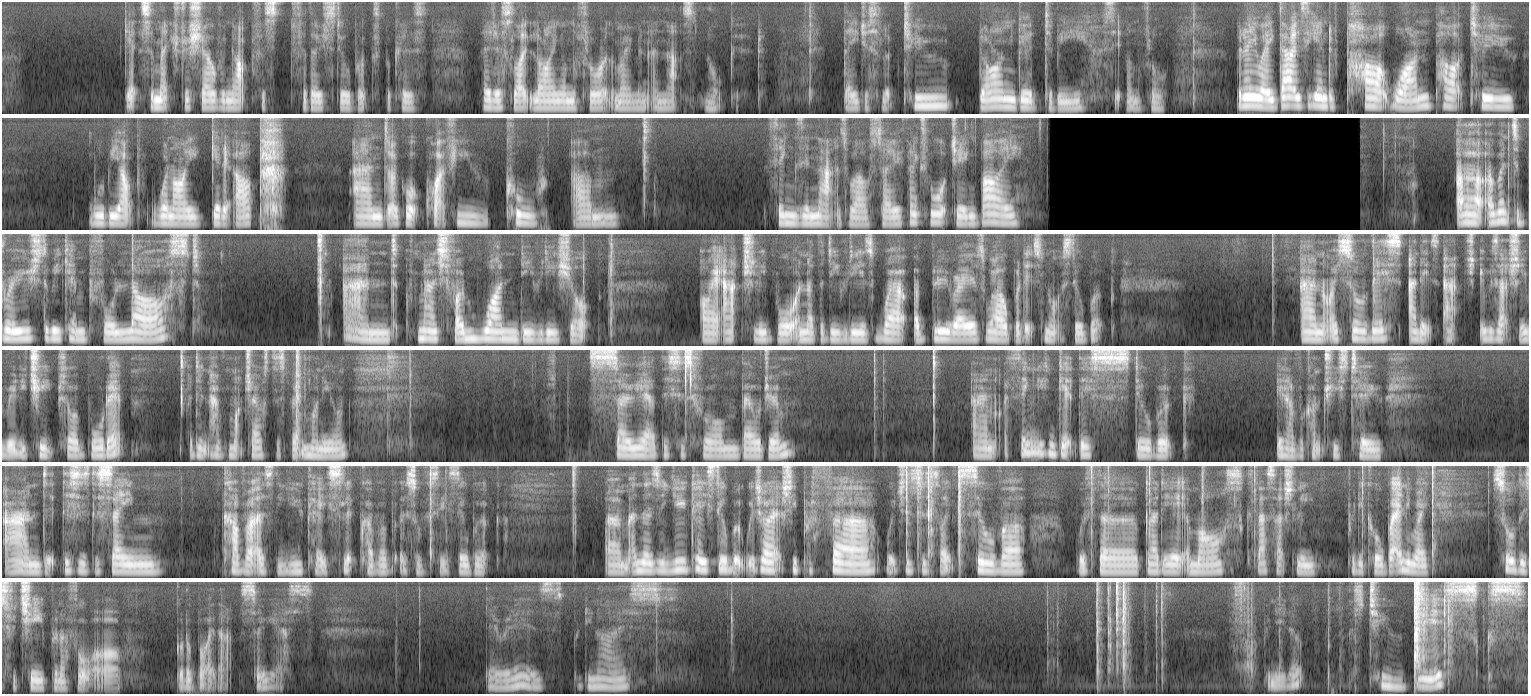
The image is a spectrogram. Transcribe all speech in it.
get some extra shelving up for for those steelbooks because they're just like lying on the floor at the moment and that's not good. They just look too darn good to be sitting on the floor. But anyway, that is the end of part one. Part two will be up when I get it up. And I got quite a few cool um, things in that as well. So thanks for watching. Bye. Uh, I went to Bruges the weekend before last and I've managed to find one DVD shop. I actually bought another DVD as well, a Blu-ray as well, but it's not a steelbook and I saw this and it's it was actually really cheap so I bought it. I didn't have much else to spend money on. So yeah this is from Belgium. And I think you can get this steelbook in other countries too. And this is the same cover as the UK slipcover but it's obviously a steelbook. Um, and there's a UK steelbook which I actually prefer which is just like silver with the gladiator mask. That's actually pretty cool. But anyway, saw this for cheap and I thought, oh, gotta buy that. So yes, there it is. Pretty nice. Open it up. There's two discs.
